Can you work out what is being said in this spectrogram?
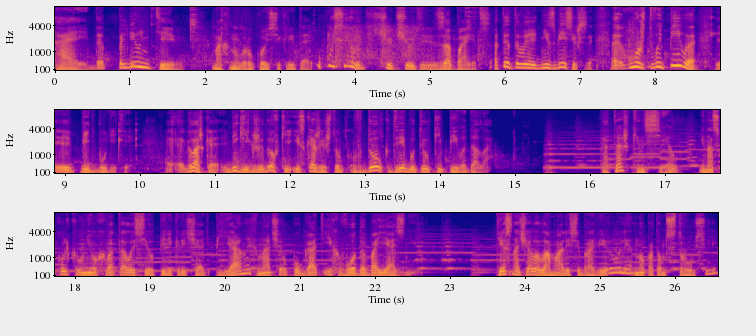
«Ай, да плюньте!» — махнул рукой секретарь. «Укусила чуть-чуть за палец. От этого не сбесишься. Э, может, вы пиво э, пить будете?» Э, Глашка, беги к жидовке и скажи, чтоб в долг две бутылки пива дала. Каташкин сел, и насколько у него хватало сил перекричать пьяных, начал пугать их водобоязнью. Те сначала ломались и бравировали, но потом струсили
